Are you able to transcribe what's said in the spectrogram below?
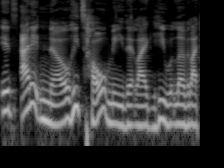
it's I didn't know. He told me that like he would love it, like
